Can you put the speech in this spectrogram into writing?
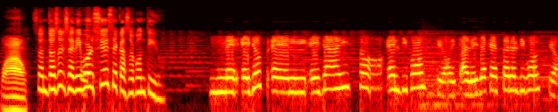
Wow. So, entonces él se divorció y se casó contigo. Me- ellos, el, ella hizo el divorcio, y al ella que hacer el divorcio,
